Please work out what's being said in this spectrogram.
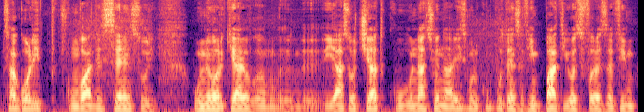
s-a golit cumva de sensuri, uneori chiar e asociat cu naționalismul. Cum putem să fim patrioți fără să fim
